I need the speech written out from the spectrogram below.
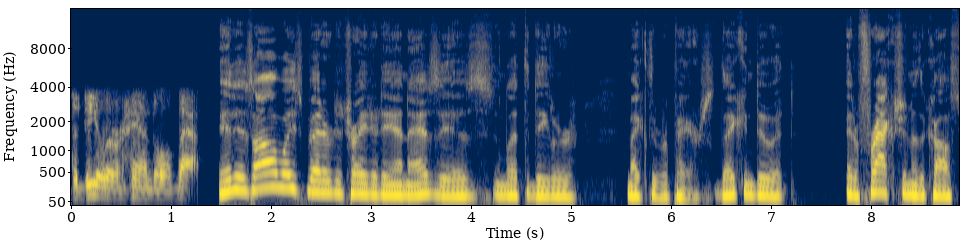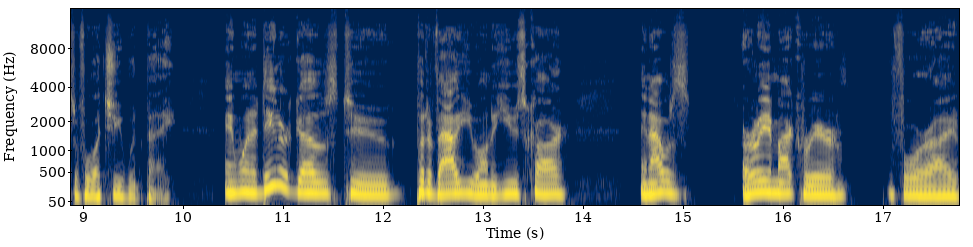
the dealer handle that? It is always better to trade it in as is and let the dealer make the repairs. They can do it at a fraction of the cost of what you would pay. And when a dealer goes to put a value on a used car, and I was early in my career before I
